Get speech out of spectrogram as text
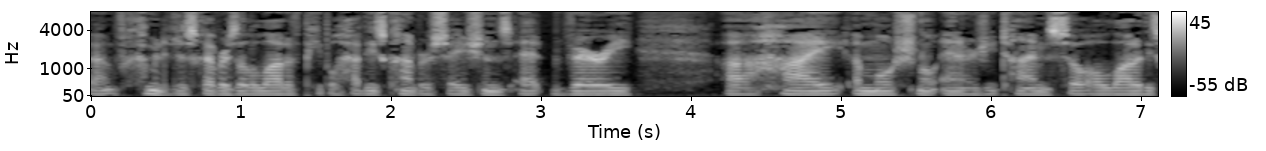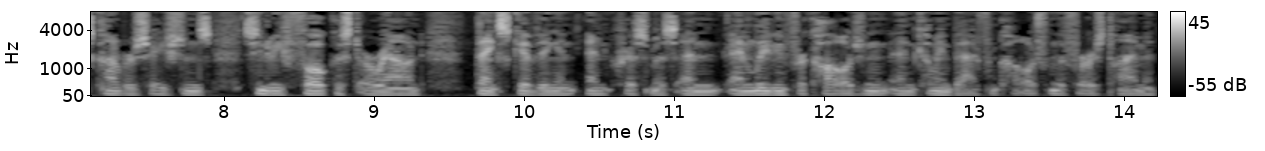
am coming to discover, is that a lot of people have these conversations at very uh, high emotional energy times. So a lot of these conversations seem to be focused around Thanksgiving and, and Christmas and, and leaving for college and, and coming back from college from the first time. And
